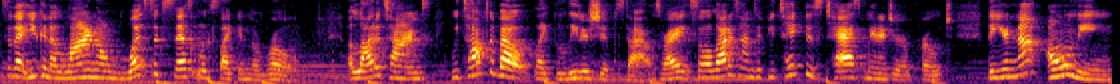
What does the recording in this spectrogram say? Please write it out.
so that you can align on what success looks like in the role a lot of times we talked about like the leadership styles, right? So a lot of times if you take this task manager approach, then you're not owning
